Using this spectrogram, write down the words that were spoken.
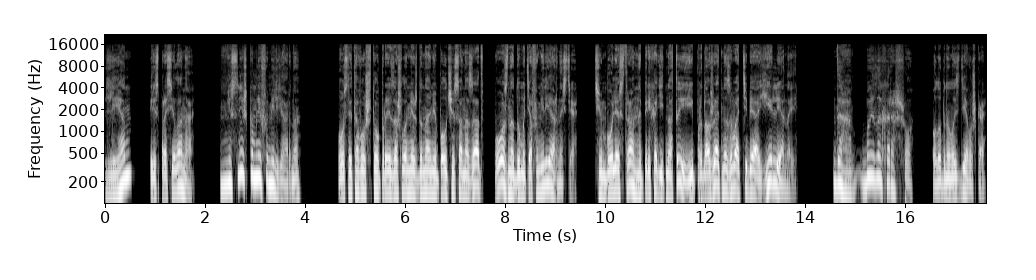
«Лен?» — переспросила она. «Не слишком ли фамильярно?» После того, что произошло между нами полчаса назад, поздно думать о фамильярности. Тем более странно переходить на «ты» и продолжать называть тебя Еленой. «Да, было хорошо», — улыбнулась девушка.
